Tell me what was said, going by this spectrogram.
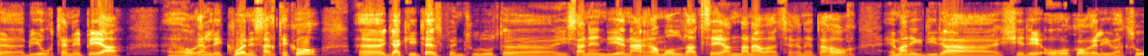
uh, bi urten epea uh, horren lekuan ezarteko. Uh, jakitez, pentsu dut, uh, izanen dien arra moldatze handana bat, zerren eta hor, emanik dira xede horroko geli batzu,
